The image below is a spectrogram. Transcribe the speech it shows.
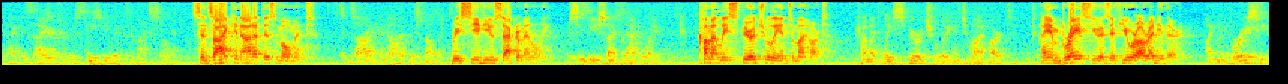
and I desire to receive you into my soul. Since I cannot at this moment Since I cannot at this moment receive you sacramentally, Receive you sacramentally. Come at least spiritually into my heart. Come at least spiritually into my heart. I embrace you as if you were already there, I embrace you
